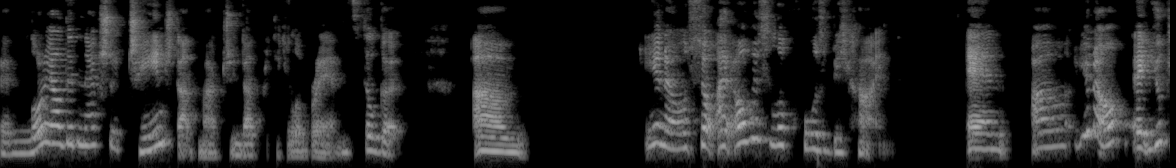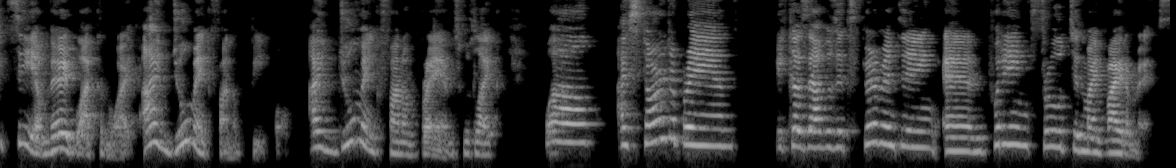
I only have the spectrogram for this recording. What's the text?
And L'Oreal didn't actually change that much in that particular brand. It's still good. Um, you know, so I always look who's behind. And, uh, you know, you could see I'm very black and white. I do make fun of people. I do make fun of brands who's like, well, I started a brand because I was experimenting and putting fruits in my Vitamix.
